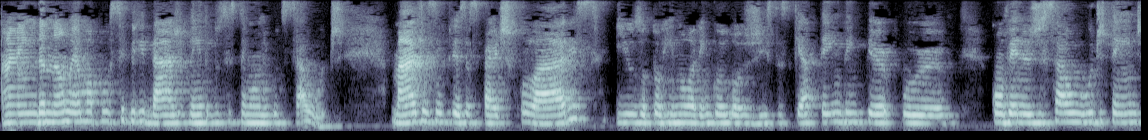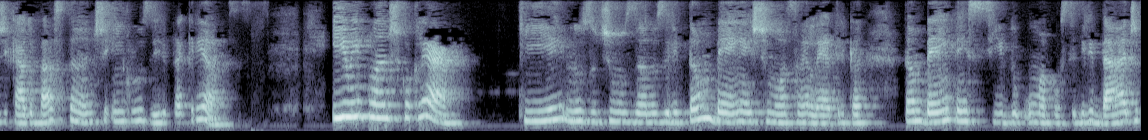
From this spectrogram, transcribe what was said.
ainda não é uma possibilidade dentro do Sistema Único de Saúde. Mas as empresas particulares e os otorrinolaringologistas que atendem ter por convênios de saúde têm indicado bastante, inclusive para crianças. E o implante coclear, que nos últimos anos ele também, a estimulação elétrica também tem sido uma possibilidade,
